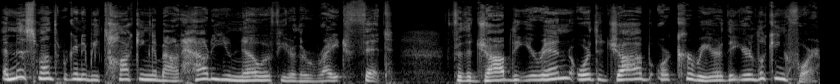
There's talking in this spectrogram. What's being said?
And this month, we're going to be talking about how do you know if you're the right fit for the job that you're in or the job or career that you're looking for.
